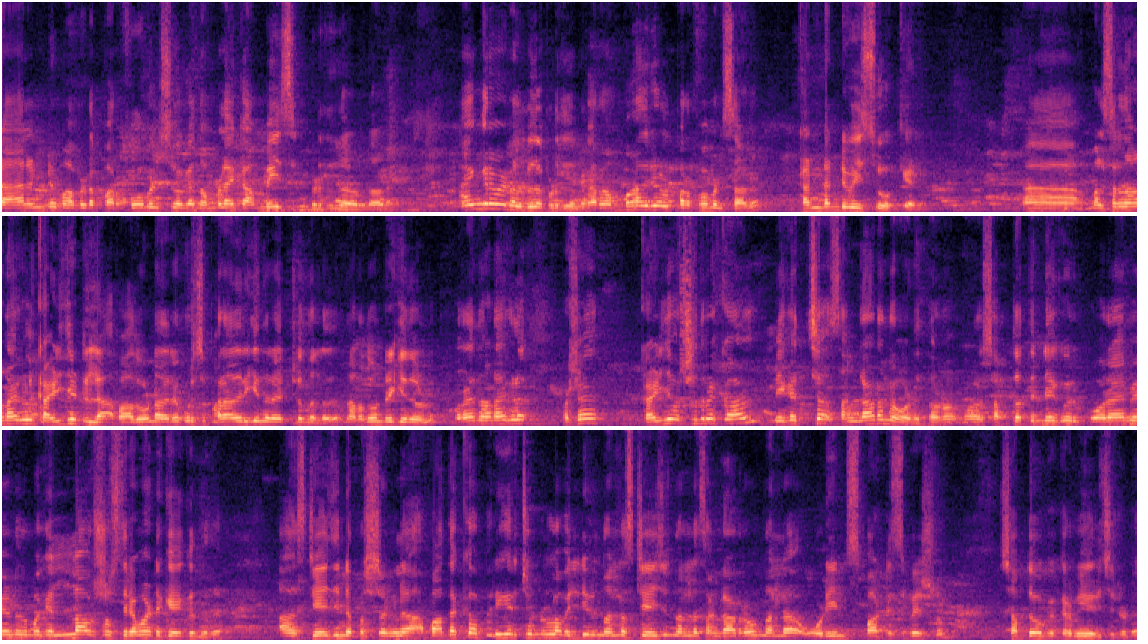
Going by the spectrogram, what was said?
ടാലന്റും അവരുടെ പെർഫോമൻസും ഒക്കെ നമ്മളെയൊക്കെ അമേസിങ് പെടുത്തുന്ന ഒന്നാണ്. ഭയങ്കരമായിട്ട് അത്ഭുതപ്പെടുത്തുന്നുണ്ട്. കാരണം അമ്മാതിരിയുള്ള പെർഫോമൻസ് ആണ് കണ്ടന്റ് വൈസും ഒക്കെയാണ്. മത്സര നാടകങ്ങൾ കഴിഞ്ഞിട്ടില്ല. അപ്പോൾ അതുകൊണ്ട് അതിനെക്കുറിച്ച് പറയാതിരിക്കുന്നതാണ് ഏറ്റവും നല്ലത്. നടന്നുകൊണ്ടിരിക്കുന്നേ ഉള്ളൂ. കുറേ നാടകങ്ങൾ പക്ഷേ കഴിഞ്ഞ വർഷത്തിനേക്കാൾ മികച്ച സംഘാടനമാണ്. ഇത്തവണ ശബ്ദത്തിന്റെയൊക്കെ ഒരു പോരായ്മയാണ് നമുക്ക് എല്ലാ വർഷവും സ്ഥിരമായിട്ട് കേൾക്കുന്നത്. ആ സ്റ്റേജിന്റെ പ്രശ്നങ്ങൾ അപ്പോൾ അതൊക്കെ പരിഹരിച്ചുകൊണ്ടുള്ള വലിയൊരു നല്ല സ്റ്റേജും നല്ല സംഘാടനവും നല്ല ഓഡിയൻസ് പാർട്ടിസിപ്പേഷനും ശബ്ദമൊക്കെ ക്രമീകരിച്ചിട്ടുണ്ട്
